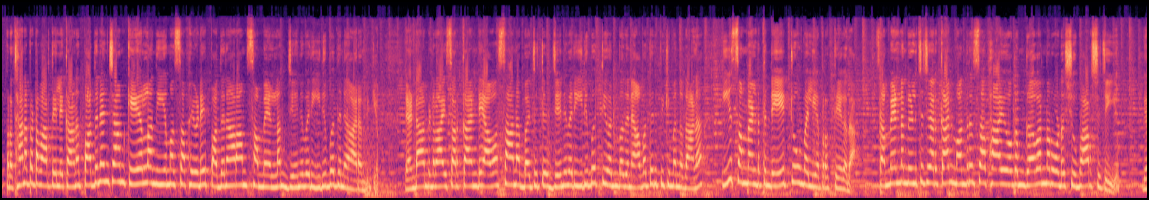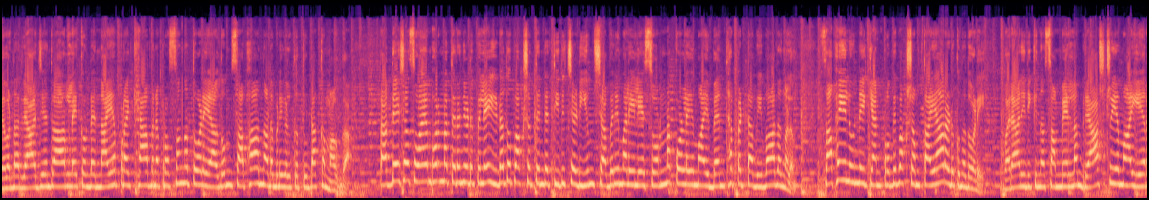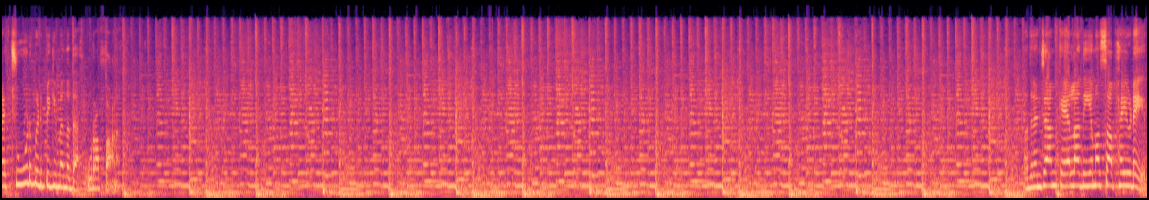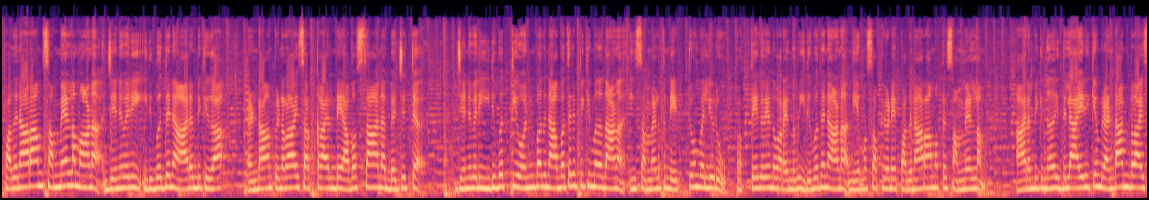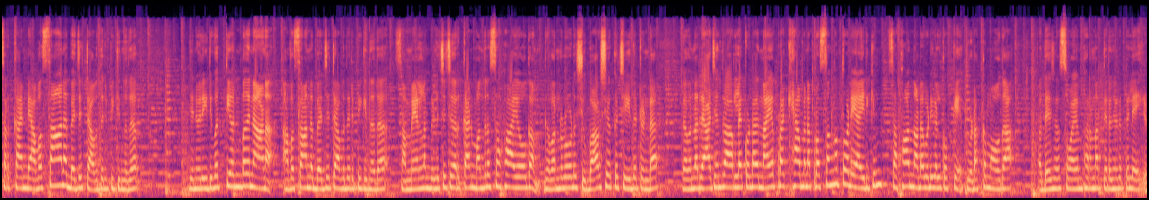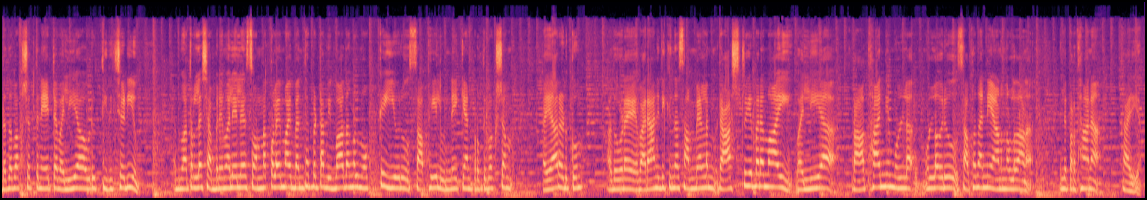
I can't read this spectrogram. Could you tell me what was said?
പ്രധാനപ്പെട്ട വാർത്തയിലേക്കാണ്. പതിനഞ്ചാം കേരള നിയമസഭയുടെ പതിനാറാം സമ്മേളനം ജനുവരി ഇരുപതിന് ആരംഭിക്കും. രണ്ടാം പിണറായി സർക്കാരിന്റെ അവസാന ബജറ്റ് ജനുവരി ഇരുപത്തിയൊൻപതിന് അവതരിപ്പിക്കുമെന്നതാണ് ഈ സമ്മേളനത്തിന്റെ ഏറ്റവും വലിയ പ്രത്യേകത. സമ്മേളനം വിളിച്ചു ചേർക്കാൻ മന്ത്രിസഭായോഗം ഗവർണറോട് ശുപാർശ ചെയ്യും. ഗവർണർ രാജേന്ദ്ര ആർലേക്കറുടെ നയപ്രഖ്യാപന പ്രസംഗത്തോടെയാകും സഭാ നടപടികൾക്ക് തുടക്കമാവുക. തദ്ദേശ സ്വയംഭരണ തെരഞ്ഞെടുപ്പിലെ ഇടതുപക്ഷത്തിന്റെ തിരിച്ചടിയും ശബരിമലയിലെ സ്വർണക്കൊള്ളയുമായി ബന്ധപ്പെട്ട വിവാദങ്ങളും സഭയിൽ ഉന്നയിക്കാൻ പ്രതിപക്ഷം തയ്യാറെടുക്കുന്നതോടെ വരാനിരിക്കുന്ന സമ്മേളനം രാഷ്ട്രീയമായി ഏറെ ചൂട് പിടിപ്പിക്കുമെന്നത് ഉറപ്പാണ്. പതിനഞ്ചാം കേരള നിയമസഭയുടെ പതിനാറാം സമ്മേളനമാണ് ജനുവരി ഇരുപതിന് ആരംഭിക്കുക. രണ്ടാം പിണറായി സർക്കാരിന്റെ അവസാന ബജറ്റ് ജനുവരി ഇരുപത്തി ഒൻപതിന് അവതരിപ്പിക്കുമെന്നതാണ് ഈ സമ്മേളനത്തിന്റെ ഏറ്റവും വലിയൊരു പ്രത്യേകത എന്ന് പറയുന്നത്. ഇരുപതിനാണ് നിയമസഭയുടെ പതിനാറാമത്തെ സമ്മേളനം ആരംഭിക്കുന്നത്. ഇതിലായിരിക്കും രണ്ടാം പിണറായി സർക്കാരിന്റെ അവസാന ബജറ്റ് അവതരിപ്പിക്കുന്നത്. ജനുവരി ഇരുപത്തിയൊൻപതിനാണ് അവസാന ബജറ്റ് അവതരിപ്പിക്കുന്നത്. സമ്മേളനം വിളിച്ചു ചേർക്കാൻ മന്ത്രിസഭാ യോഗം ഗവർണറോട് ശുപാർശയൊക്കെ ചെയ്തിട്ടുണ്ട്. ഗവർണർ രാജേന്ദ്ര ആർലേക്കൊണ്ട് നയപ്രഖ്യാപന പ്രസംഗത്തോടെയായിരിക്കും സഭാ നടപടികൾക്കൊക്കെ തുടക്കമാവുക. തദ്ദേശ സ്വയംഭരണ തിരഞ്ഞെടുപ്പിലെ ഇടതുപക്ഷത്തിനേറ്റ വലിയ ഒരു തിരിച്ചടിയും അതുമാത്രമല്ല ശബരിമലയിലെ സ്വർണക്കൊളയുമായി ബന്ധപ്പെട്ട വിവാദങ്ങളും ഒക്കെ ഈ ഒരു സഭയിൽ ഉന്നയിക്കാൻ പ്രതിപക്ഷം തയ്യാറെടുക്കും. അതോടെ വരാനിരിക്കുന്ന സമ്മേളനം രാഷ്ട്രീയപരമായി വലിയ പ്രാധാന്യമുള്ള ഉള്ള ഒരു സഭ തന്നെയാണെന്നുള്ളതാണ് ഇതിലെ പ്രധാന കാര്യം.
